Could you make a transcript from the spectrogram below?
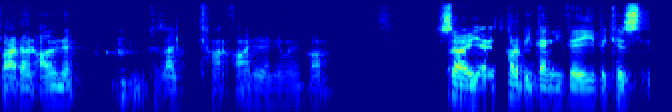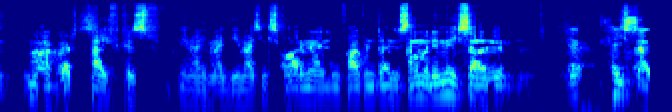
but I don't own it because I can't find it anywhere. But so yeah, it's got to be Danny V because Marc Webb's safe because you know he made the Amazing Spider-Man in 500 Days of Summer, didn't he? So yeah, he's safe.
